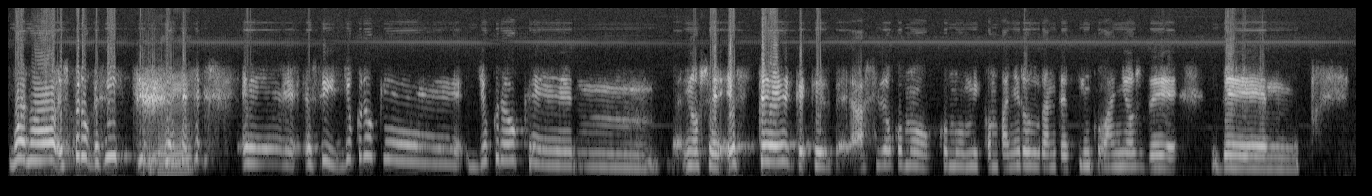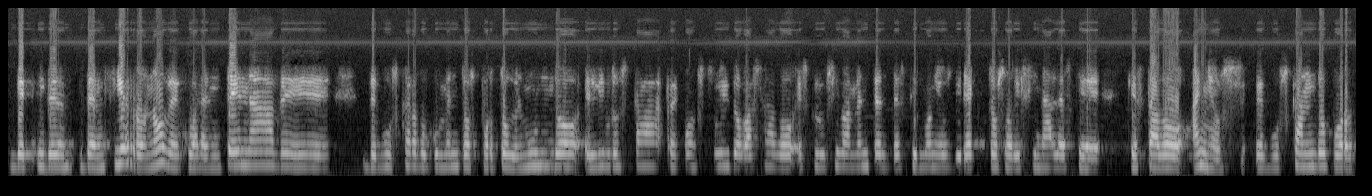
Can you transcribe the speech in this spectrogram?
Bueno, espero que sí. Eh, sí, yo creo que, yo creo que, mm, no sé, este que, ha sido como, como mi compañero durante cinco años de, de, de, encierro, ¿no? De cuarentena, de, buscar documentos por todo el mundo. El libro está reconstruido basado exclusivamente en testimonios directos, originales, que, he estado años eh, buscando por,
